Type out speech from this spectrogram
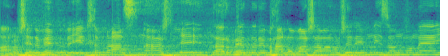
মানুষের ভেতরে এখলাস না আসলে, তার ভেতরে ভালোবাসা মানুষের এমনি জন্ম নেয়।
